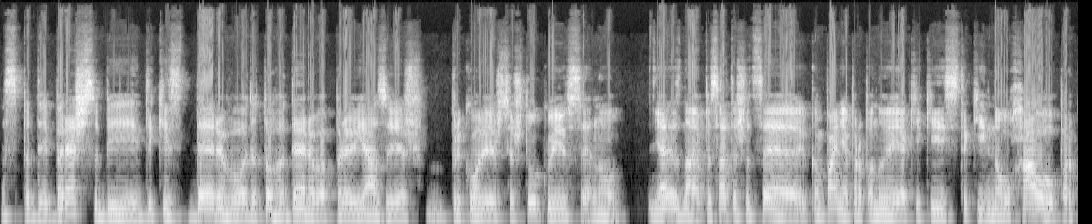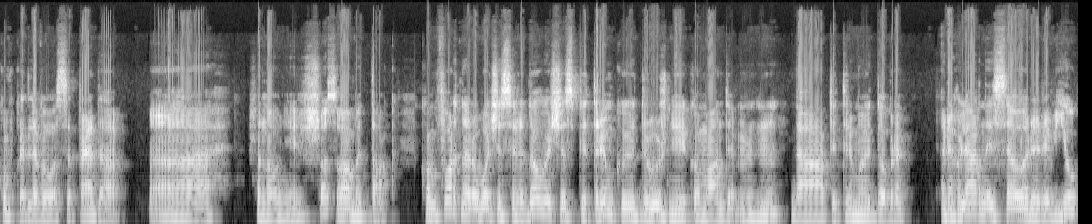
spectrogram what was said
Господи, береш собі якесь дерево, до того дерева прив'язуєш, приколюєш цю штуку і все. Ну, я не знаю, писати, що це компанія пропонує як якийсь такий ноу-хау, парковка для велосипеда. А, шановні, що з вами так? Комфортне робоче середовище з підтримкою дружньої команди. Угу, да, підтримують добре. Регулярний salary рев'ю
